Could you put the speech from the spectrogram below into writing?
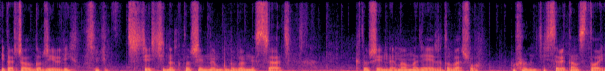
I to jeszcze od Godzilli. 30, no któż inny mógłby we mnie strzelać? Któż inny? Mam nadzieję, że to weszło. Gdzieś sobie tam stoi.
